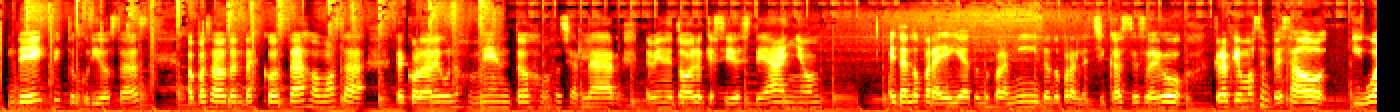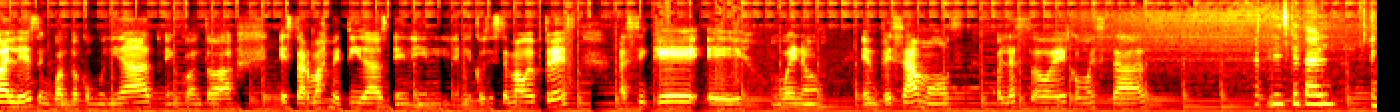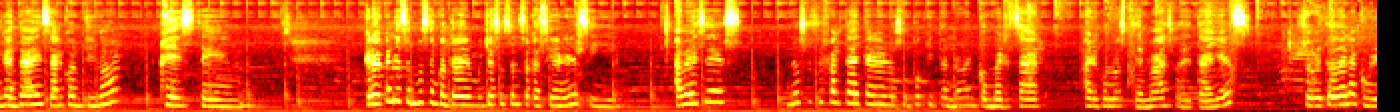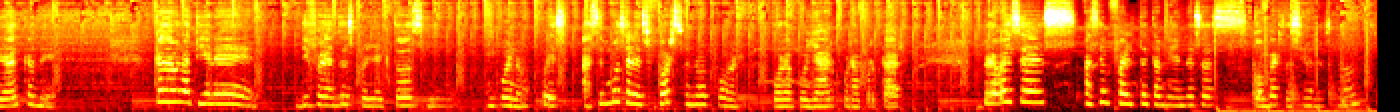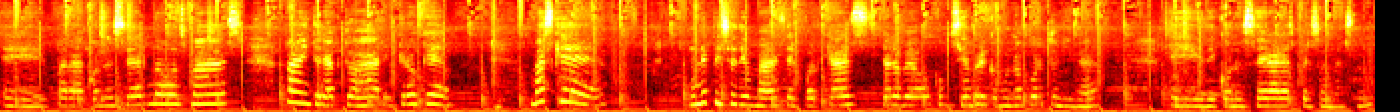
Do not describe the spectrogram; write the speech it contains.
de Cripto Curiosas. Ha pasado tantas cosas, vamos a recordar algunos momentos, vamos a charlar también de todo lo que ha sido este año. Y tanto para ella, tanto para mí, tanto para las chicas, es algo, creo que hemos empezado iguales en cuanto a comunidad, en cuanto a estar más metidas en, el ecosistema Web3. Así que, eh, bueno, empezamos. Hola Zoe, ¿cómo estás? Cris, ¿qué tal? Encantada de estar contigo. Este, creo que nos hemos encontrado en muchas otras ocasiones y a veces nos hace falta detenernos un poquito, ¿no? En conversar algunos temas o detalles, sobre todo en la comunidad donde cada una tiene diferentes proyectos y, bueno, pues hacemos el esfuerzo, ¿no? Por, por apoyar, por aportar. Pero a veces hacen falta también esas conversaciones, ¿no? Eh, para conocernos más, para interactuar. Y creo que más que un episodio más del podcast, yo lo veo como siempre como una oportunidad eh, de conocer a las personas, ¿no?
